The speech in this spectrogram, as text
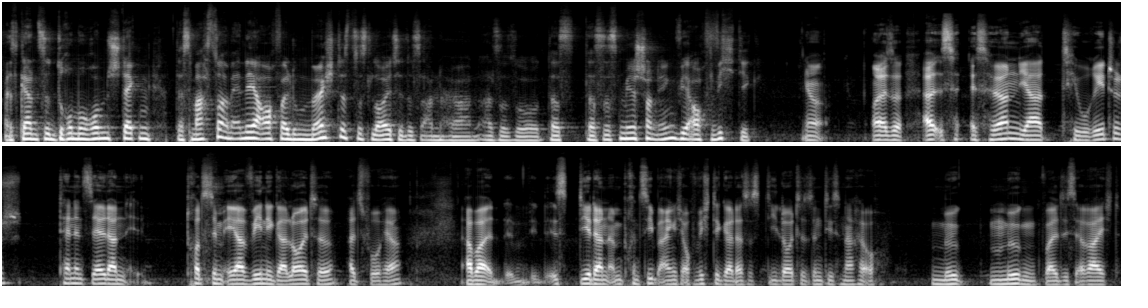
das Ganze drumherum stecken, das machst du am Ende ja auch, weil du möchtest, dass Leute das anhören. Also so, das, das ist mir schon irgendwie auch wichtig. Ja, also, also es, es hören ja theoretisch tendenziell dann trotzdem eher weniger Leute als vorher. Aber ist dir dann im Prinzip eigentlich auch wichtiger, dass es die Leute sind, die es nachher auch mög mögen, weil sie es erreicht?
